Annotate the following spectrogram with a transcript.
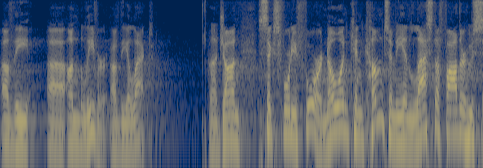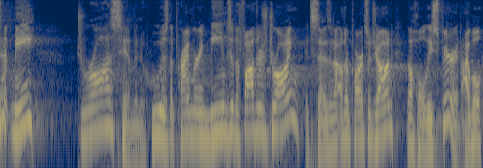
of the uh, unbeliever, of the elect. Uh, John 6:44 No one can come to me unless the Father who sent me draws him. And who is the primary means of the Father's drawing? It says in other parts of John, the Holy Spirit. I will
